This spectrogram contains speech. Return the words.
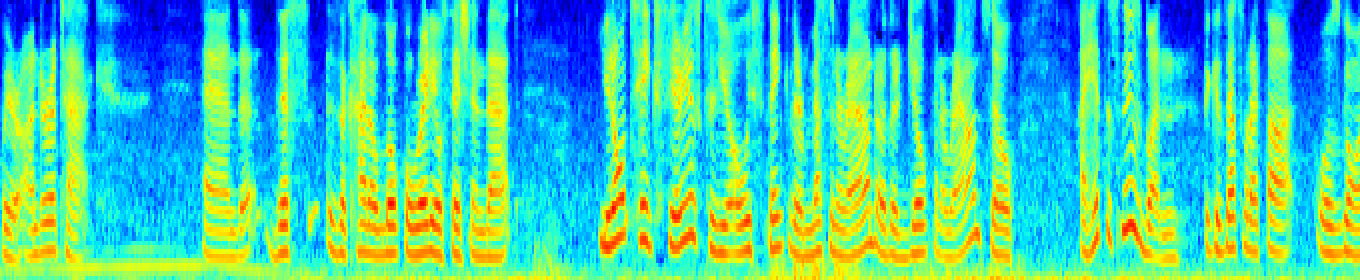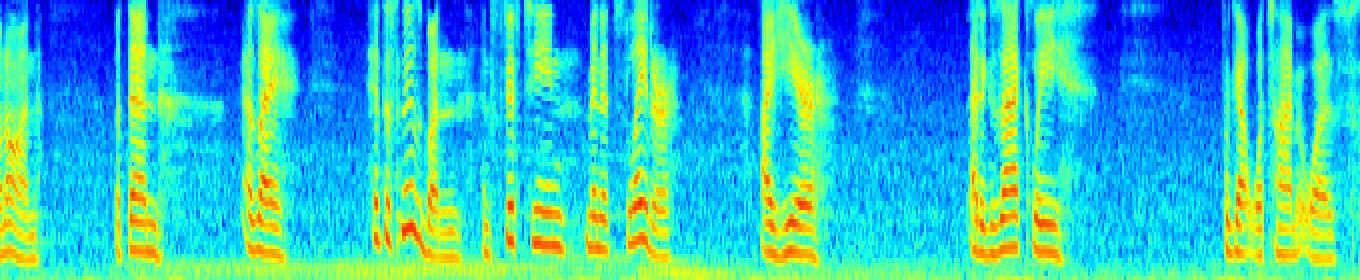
We are under attack. And this is the kind of local radio station that you don't take serious because you always think they're messing around or they're joking around. So I hit the snooze button because that's what I thought was going on. But then as I hit the snooze button and 15 minutes later I hear at exactly forgot what time it was.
